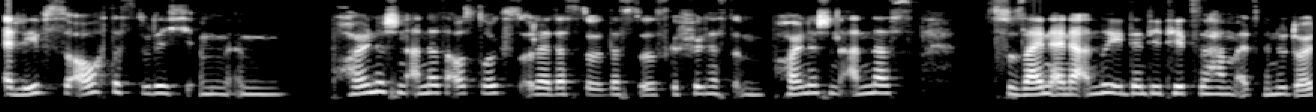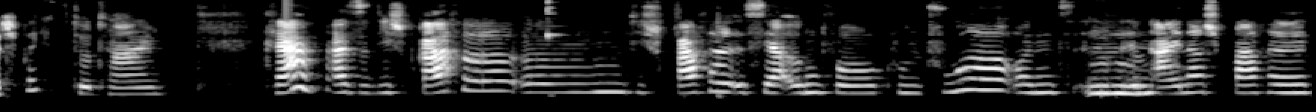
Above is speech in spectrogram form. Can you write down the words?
erlebst du auch, dass du dich im, im Polnischen anders ausdrückst oder dass du, dass du das Gefühl hast, im Polnischen anders zu sein, eine andere Identität zu haben, als wenn du Deutsch sprichst? Total. Klar, also die Sprache, ähm, die Sprache ist ja irgendwo Kultur und in, mhm. in, einer Sprache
